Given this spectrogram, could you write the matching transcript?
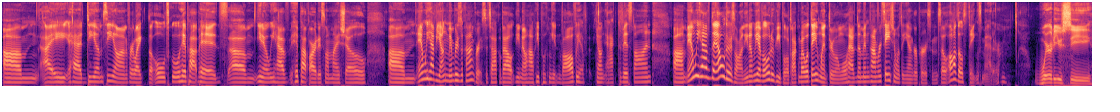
Um, I had DMC on for like the old school hip hop heads. Um, you know, we have hip hop artists on my show. Um, and we have young members of Congress to talk about, you know, how people can get involved. We have young activists on, um, and we have the elders on. You know, we have older people talking about what they went through, and we'll have them in conversation with a younger person. So all those things matter. Where do you see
